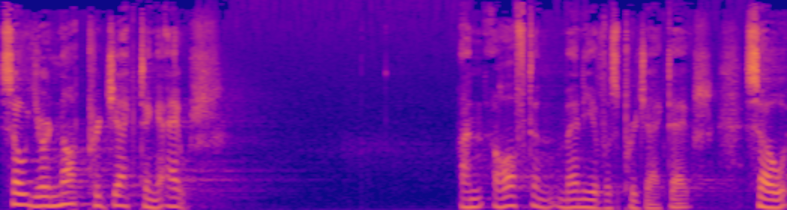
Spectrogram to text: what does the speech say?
So you're not projecting out. And often many of us project out. So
